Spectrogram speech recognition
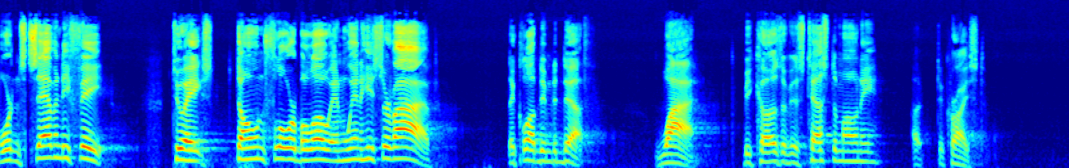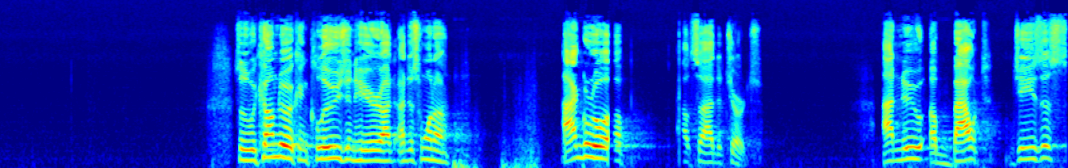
more than 70 feet to a stone floor below, and when he survived, they clubbed him to death. Why? Because of his testimony uh, to Christ. So, we come to a conclusion here, I, I just want to. I grew up outside the church. I knew about Jesus,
